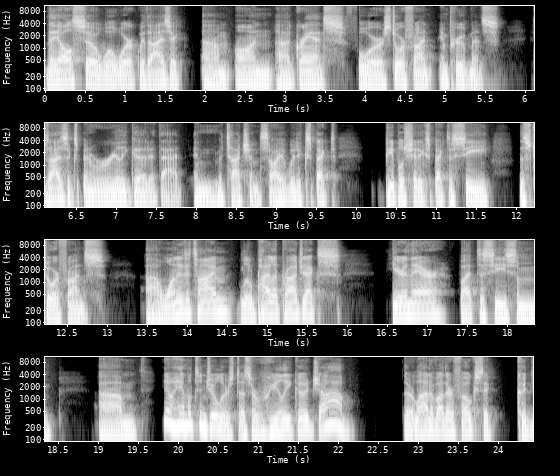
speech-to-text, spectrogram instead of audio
they also will work with Isaac um, on uh, grants for storefront improvements. Because Isaac's been really good at that in Metuchen. So I would expect people should expect to see the storefronts uh, one at a time, little pilot projects here and there, but to see some, um, you know, Hamilton Jewelers does a really good job. There are a lot of other folks that could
